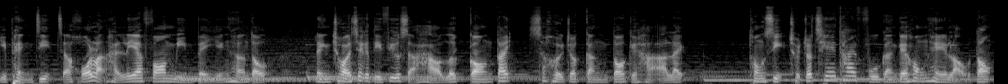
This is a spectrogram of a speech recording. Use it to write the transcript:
而平治就可能係呢一方面被影響到，令賽車嘅 diffuser 效率降低，失去咗更多嘅下壓力。同時，除咗車胎附近嘅空氣流動，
